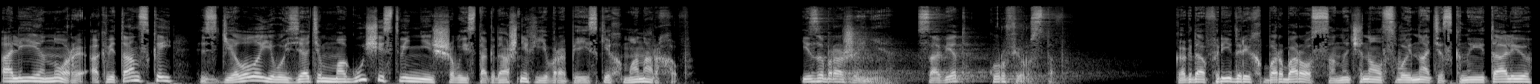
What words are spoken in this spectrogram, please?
Алиеноры Аквитанской сделала его зятем могущественнейшего из тогдашних европейских монархов. Изображение. Совет курфюрстов. Когда Фридрих Барбаросса начинал свой натиск на Италию,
